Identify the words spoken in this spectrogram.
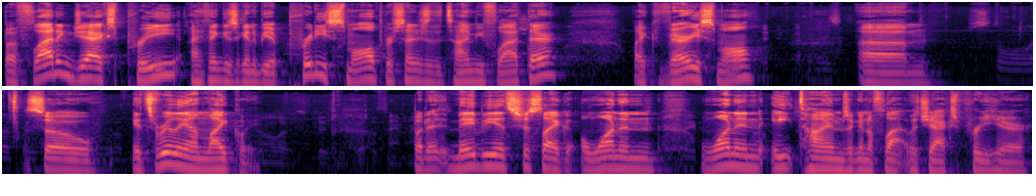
But flatting jacks pre, I think, is going to be a pretty small percentage of the time you flat there. Like, very small. Um, so it's really unlikely. But it, maybe it's just like one in one in eight times I'm gonna flat with Jacks pre here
